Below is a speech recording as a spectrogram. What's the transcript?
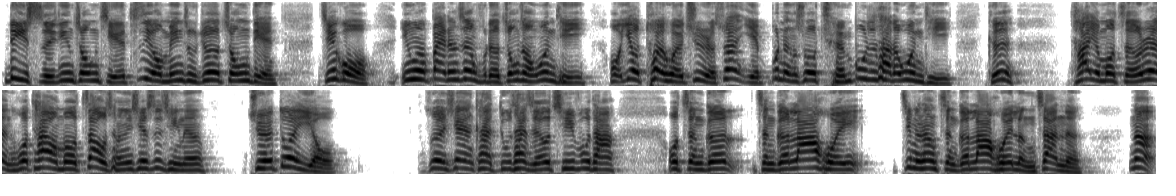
历史已经终结，自由民主就是终点。结果因为拜登政府的种种问题，哦又退回去了。虽然也不能说全部是他的问题，可是他有没有责任，或他有没有造成一些事情呢？绝对有，所以现在看独裁者又欺负他，我整个整个拉回，基本上整个拉回冷战了。那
